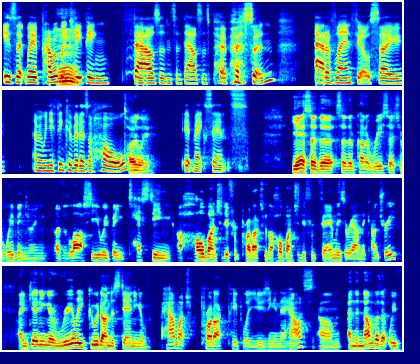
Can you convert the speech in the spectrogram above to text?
is that we're probably mm. keeping thousands and thousands per person out of landfill. So, I mean, when you think of it as a whole, totally, it makes sense. Yeah, so the so the kind of research that we've been doing over the last year, we've been testing a whole bunch of different products with a whole bunch of different families around the country, and getting a really good understanding of how much product people are using in their house. Um, and the number that we've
